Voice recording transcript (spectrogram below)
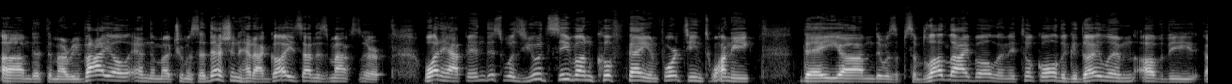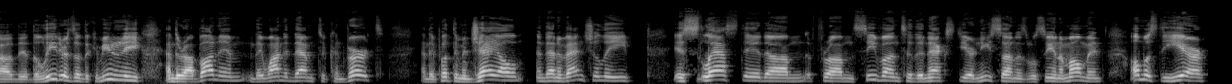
um, that the Marivayel and the Machumas Hadeshin had Agais on his Machzer. What happened? This was Yud Sivan Kuf Pei in 1420. They um, there was a blood libel, and they took all the gedolim of the, uh, the, the leaders of the community and the rabbanim. They wanted them to convert, and they put them in jail. And then eventually, it lasted um, from Sivan to the next year, Nisan, as we'll see in a moment, almost a year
